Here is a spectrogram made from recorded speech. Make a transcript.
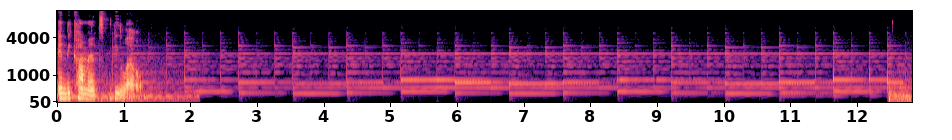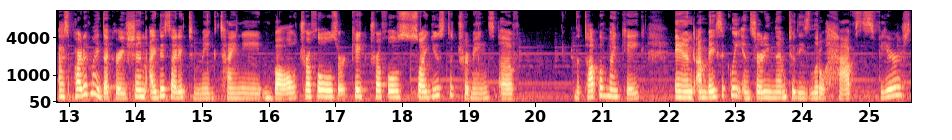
in the comments below As part of my decoration, I decided to make tiny ball truffles or cake truffles. So I used the trimmings of the top of my cake and I'm basically inserting them to these little half spheres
